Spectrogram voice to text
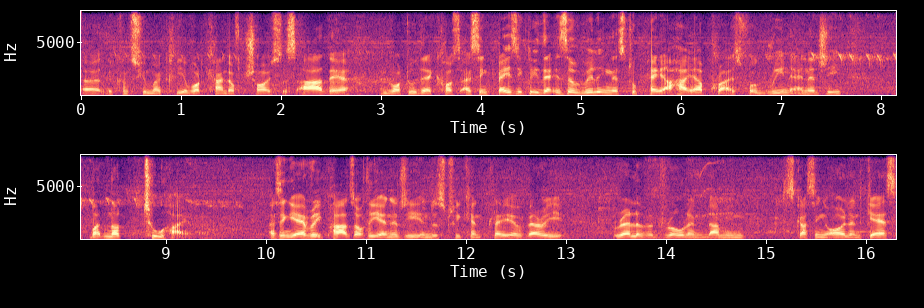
uh, the consumer clear what kind of choices are there and what do they cost. I think basically there is a willingness to pay a higher price for green energy, but not too high. I think every part of the energy industry can play a very relevant role, and I mean, discussing oil and gas,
